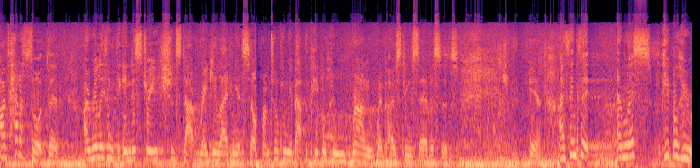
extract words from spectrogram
I've had a thought that I really think the industry should start regulating itself. I'm talking about the people who run web hosting services. Yeah. I think that unless people who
